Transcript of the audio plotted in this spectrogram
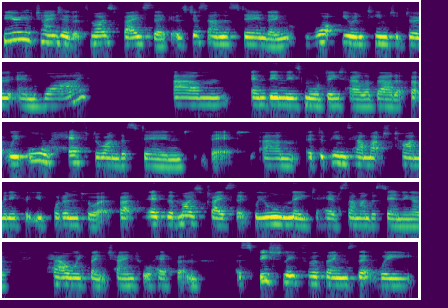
Theory of change at its most basic is just understanding what you intend to do and why. Um, and then there's more detail about it. But we all have to understand that. Um, it depends how much time and effort you put into it. But at the most basic, we all need to have some understanding of how we think change will happen, especially for things that we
